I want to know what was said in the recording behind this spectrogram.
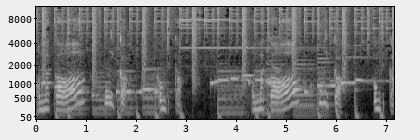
엄마 거, 꽁이 거, 꽁지 거. 엄마 거, 꽁이 거, 꽁지 거.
